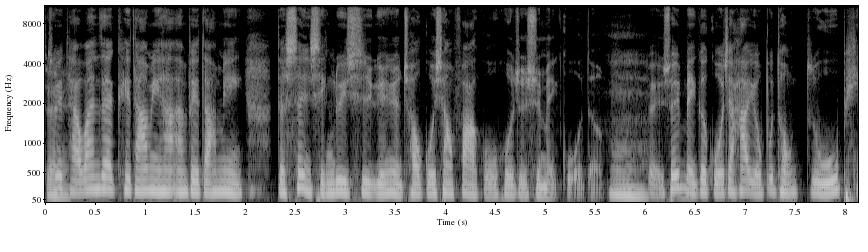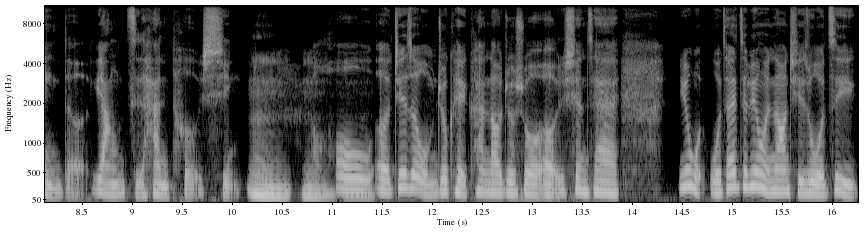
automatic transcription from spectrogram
所以台湾在 K 他命和安非他命的盛行率是远远超过像法国或者是美国的，嗯，对，所以每个国家它有不同。毒品的样子和特性，嗯，然后呃，接着我们就可以看到，就是说呃，现在因为我我在这篇文章，其实我自己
